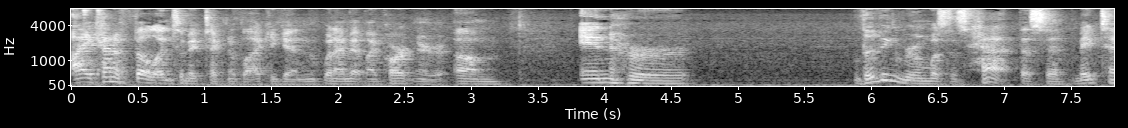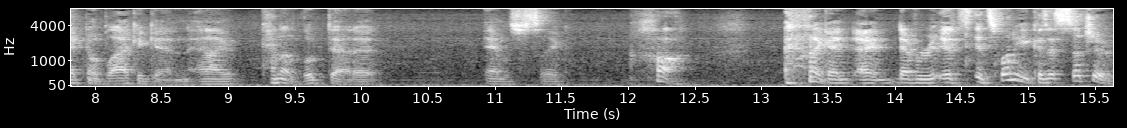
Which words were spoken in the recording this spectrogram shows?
I kind of fell into Make Techno Black again when I met my partner. Um, in her living room was this hat that said "Make Techno Black Again," and I kind of looked at it and was just like, "Huh." like I, I never. It's it's funny because it's such a.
